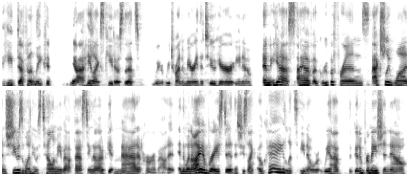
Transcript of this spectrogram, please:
he definitely could yeah he likes keto so that's we're, we're trying to marry the two here you know. And yes i have a group of friends. Actually one she was the one who was telling me about fasting that i would get mad at her about it. And then when i embraced it then she's like okay let's you know we're- have the good information now.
